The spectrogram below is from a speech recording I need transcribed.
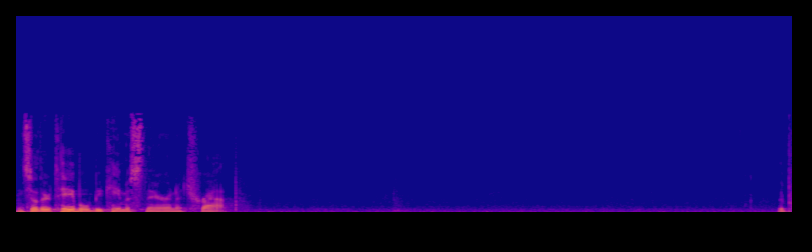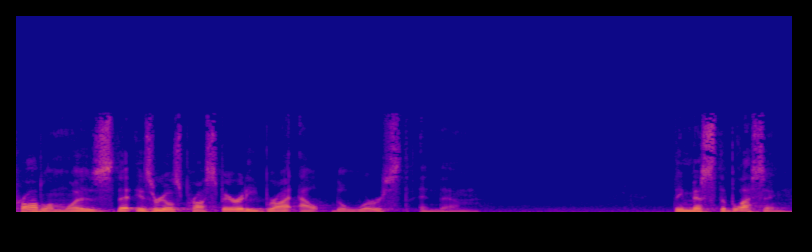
And so their table became a snare and a trap. The problem was that Israel's prosperity brought out the worst in them. They missed the blessing.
